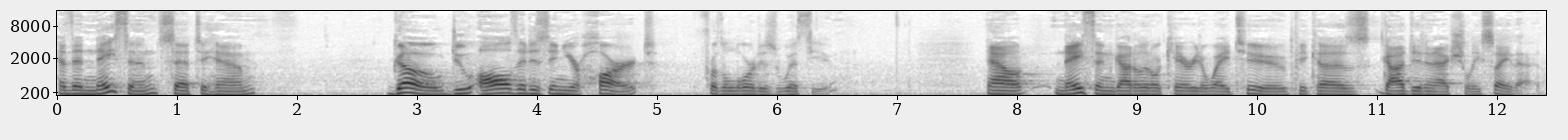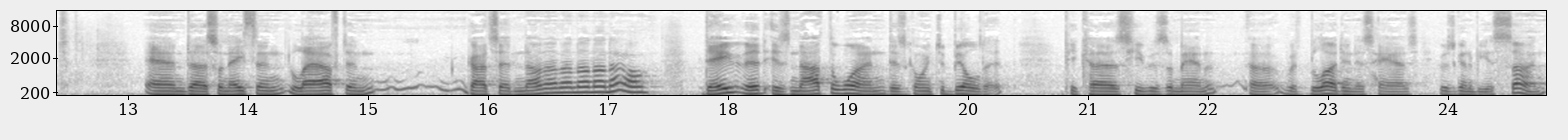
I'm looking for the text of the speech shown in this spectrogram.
And then Nathan said to him, Go, do all that is in your heart, for the Lord is with you. Now, Nathan got a little carried away too because God didn't actually say that. And uh, so Nathan left, and God said, No, no, no, no, no, no. David is not the one that's going to build it because he was a man uh, with blood in his hands. It was going to be his son.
